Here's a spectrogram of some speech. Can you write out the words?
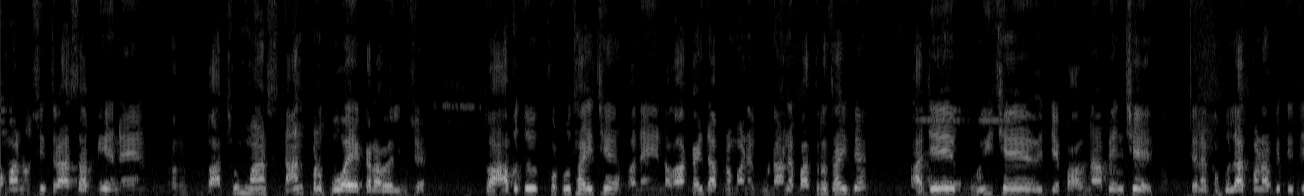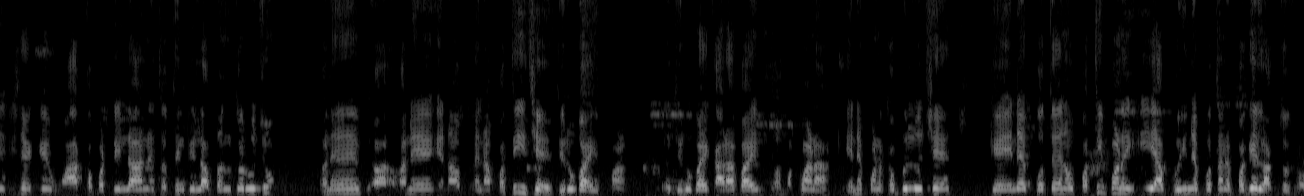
અમાનુષી ત્રાસ આપી અને બાથરૂમમાં સ્નાન પણ ભુવાએ કરાવેલું છે. તો આ બધું ખોટું થાય છે અને નવા કાયદા પ્રમાણે ગુનાને પાત્ર થાય છે. આજે ભૂઈ છે, જે ભાવનાબેન છે, તેને કબૂલાત પણ આપી દીધી છે કે હું આ કપટ લીલા અને ધતિંગ લીલા બંધ કરું છું. અને અને એના એના પતિ છે, ધીરુભાઈ પણ. ધીરુભાઈ કાળાભાઈ મકવાણા, એને પણ કબૂલ્યું છે કે એને પોતાનો પતિ પણ એ આ ભૂઈને પોતાને પગે લાગતો હતો.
